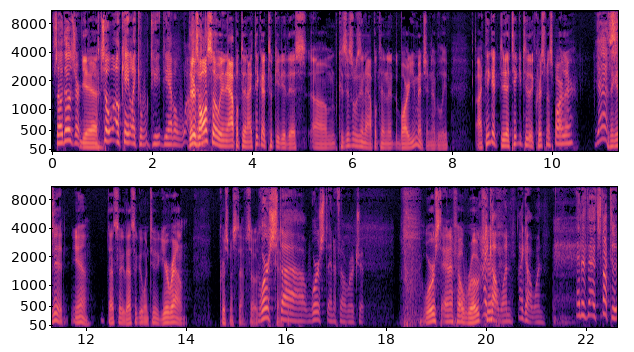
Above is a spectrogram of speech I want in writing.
So those are Yeah. So okay, like, do you, do you have a? There's also in Appleton. I think I took you to this because this was in Appleton at the bar you mentioned, I believe. I think I did. I take you to the Christmas bar there. yes. I think I did. Yeah, that's a that's a good one too. Year round Christmas stuff. So Worst uh, worst NFL road trip. worst NFL road trip. I got one. I got one. And it's not to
